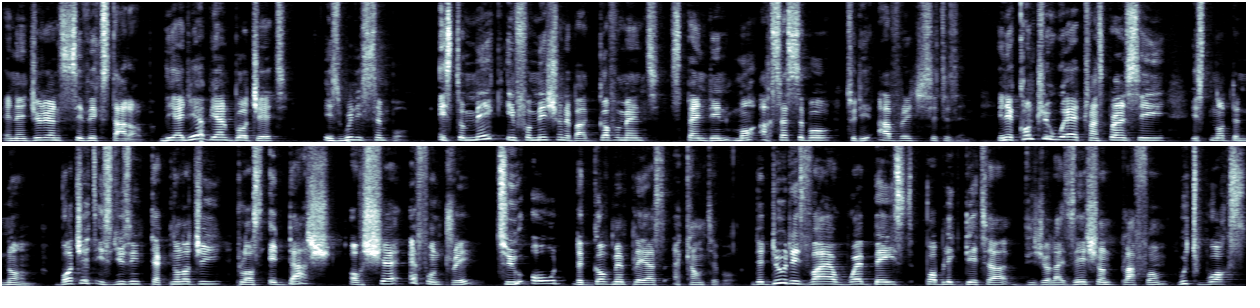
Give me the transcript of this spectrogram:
a Nigerian civic startup. The idea behind BudgIT is really simple. It's to make information about government spending more accessible to the average citizen. In a country where transparency is not the norm, BudgIT is using technology plus a dash of sheer effrontery to hold the government players accountable. They do this via web-based public data visualization platform, which works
